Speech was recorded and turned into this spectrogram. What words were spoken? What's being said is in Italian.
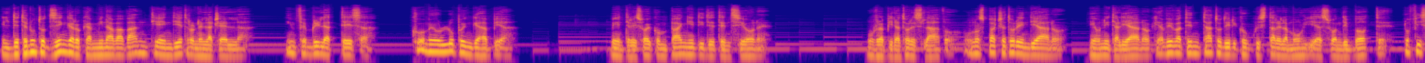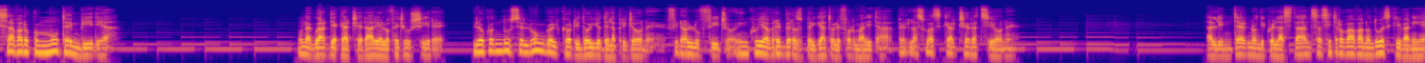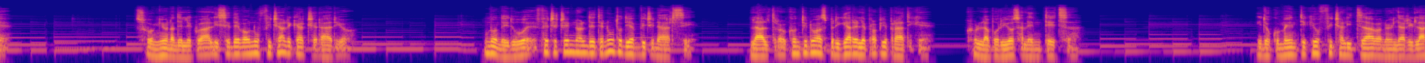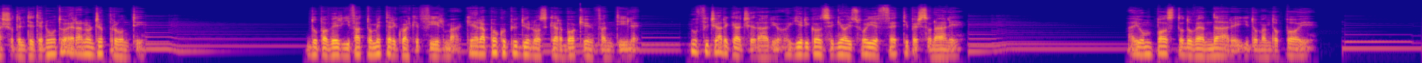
Il detenuto zingaro camminava avanti e indietro nella cella, in febbrile attesa, come un lupo in gabbia, mentre i suoi compagni di detenzione, un rapinatore slavo, uno spacciatore indiano e un italiano che aveva tentato di riconquistare la moglie a suon di botte, lo fissavano con muta invidia. Una guardia carceraria lo fece uscire lo condusse lungo il corridoio della prigione fino all'ufficio in cui avrebbero sbrigato le formalità per la sua scarcerazione. All'interno di quella stanza si trovavano due scrivanie, su ognuna delle quali sedeva un ufficiale carcerario. Uno dei due fece cenno al detenuto di avvicinarsi, l'altro continuò a sbrigare le proprie pratiche, con laboriosa lentezza. I documenti che ufficializzavano il rilascio del detenuto erano già pronti. Dopo avergli fatto mettere qualche firma, che era poco più di uno scarabocchio infantile, l'ufficiale carcerario gli riconsegnò i suoi effetti personali. Hai un posto dove andare? gli domandò poi.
